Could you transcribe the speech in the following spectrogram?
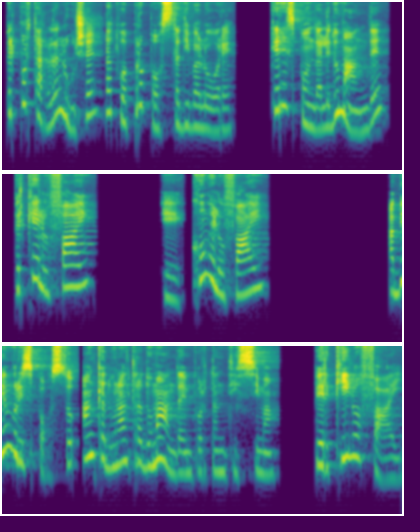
per portare alla luce la tua proposta di valore, che risponde alle domande perché lo fai e come lo fai. Abbiamo risposto anche ad un'altra domanda importantissima. Per chi lo fai?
